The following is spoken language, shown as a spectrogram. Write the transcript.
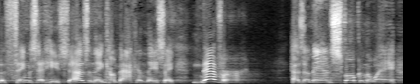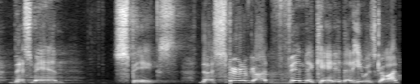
the things that he says, and they come back and they say, Never has a man spoken the way this man speaks? The Spirit of God vindicated that he was God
